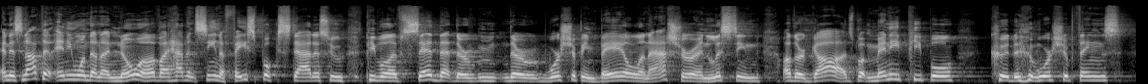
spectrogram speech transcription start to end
And it's not that anyone that I know of, I haven't seen a Facebook status who people have said that they're, they're worshiping Baal and Asher and listing other gods, but many people could worship things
